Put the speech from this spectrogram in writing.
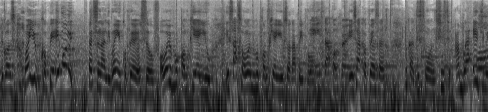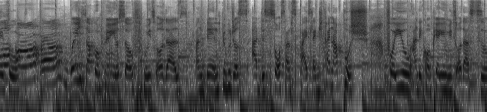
because when you compare even personally when you compare yourself or when people compare you it starts from when people compare you to other people. Then you start comparing. you start comparing yourself. Look at this one. She's and we're age or, uh, mates or, oh or when you start comparing yourself with others and then people just add the sauce and spice like the final push for you and they compare you with others too.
